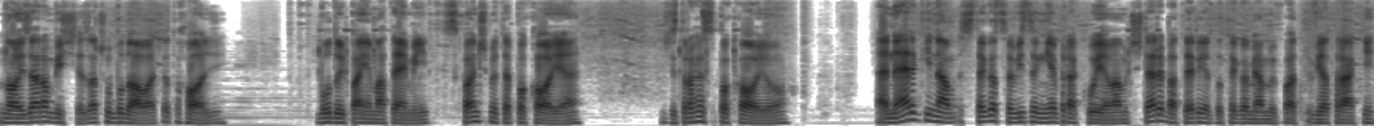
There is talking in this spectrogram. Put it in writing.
No i zarobiście, zaczął budować, o to chodzi. Buduj panie Matemit, skończmy te pokoje. Gdzie trochę spokoju. Energii nam z tego co widzę nie brakuje. Mamy cztery baterie, do tego mamy wiatraki.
